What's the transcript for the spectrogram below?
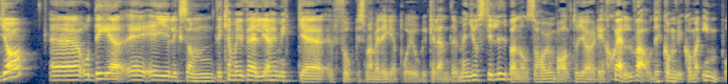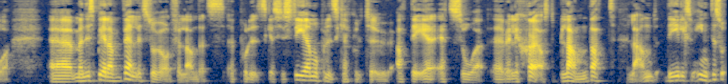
Ja, eh, och det är ju liksom, det kan man ju välja hur mycket fokus man vill lägga på i olika länder. Men just i Libanon så har de valt att göra det själva och det kommer vi komma in på. Eh, men det spelar väldigt stor roll för landets eh, politiska system och politiska kultur att det är ett så eh, religiöst blandat land. Det är liksom inte så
